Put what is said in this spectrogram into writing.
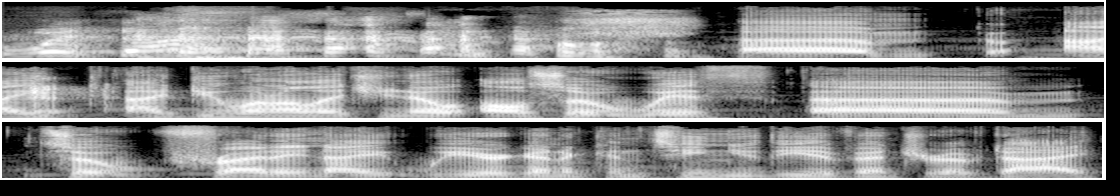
With, with us. Um, I I do want to let you know also with um, so Friday night we are going to continue the adventure of Die.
